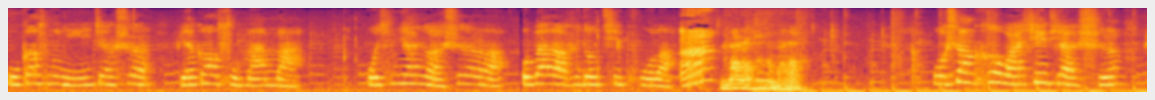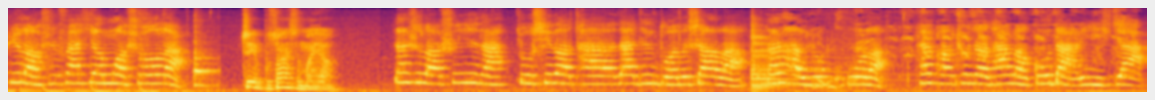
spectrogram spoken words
我告诉你一件事，别告诉妈妈。我今天惹事了，我把老师都气哭了。啊你把老师怎么了？我上课玩吸铁石，被老师发现没收了。这也不算什么呀。但是老师一拿就吸到他大金镯子上了，当场就哭了，还跑去找她老公打了一架，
